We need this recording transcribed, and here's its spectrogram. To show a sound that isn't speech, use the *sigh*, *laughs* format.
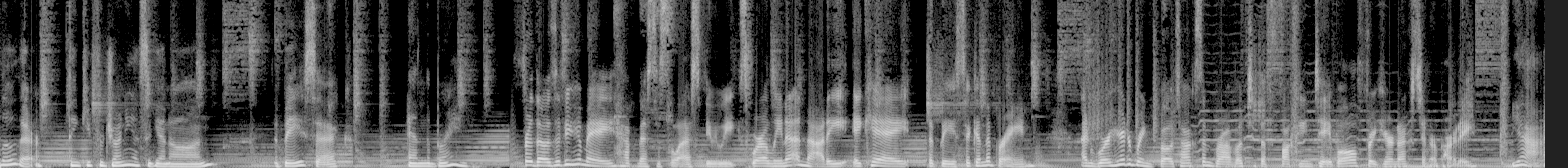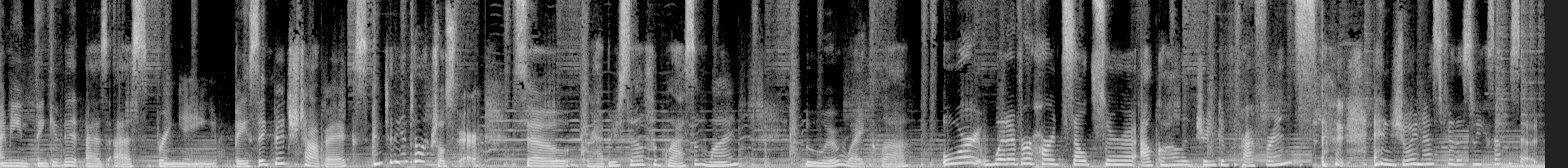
Hello there. Thank you for joining us again on The Basic And the Brain. For those of you who may have missed us the last few weeks, we're Alina and Maddie, aka The Basic and the Brain, and we're here to bring Botox and Bravo to the fucking table for your next dinner party. Yeah, I mean, think of it as us bringing basic bitch topics into the intellectual sphere. So grab yourself a glass of wine, or White Claw, or whatever hard seltzer or alcoholic drink of preference, *laughs* and join us for this week's episode.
